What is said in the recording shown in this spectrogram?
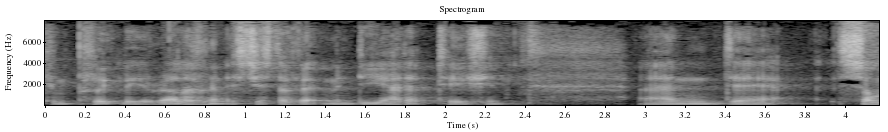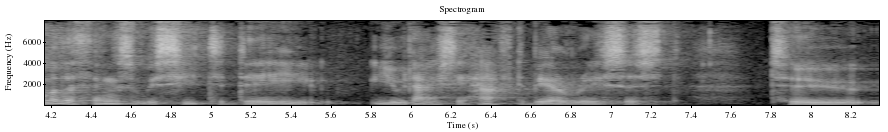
completely irrelevant. It's just a vitamin D adaptation, and uh, some of the things that we see today, you would actually have to be a racist to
